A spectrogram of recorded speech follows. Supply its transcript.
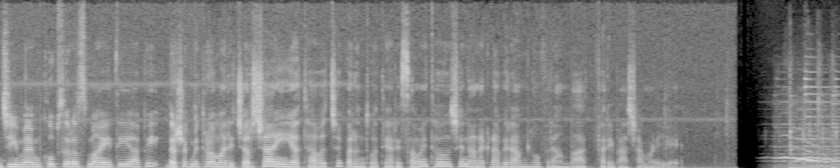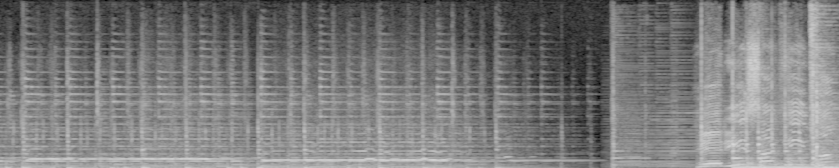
જી મેમ ખૂબ સરસ માહિતી આપી દર્શક મિત્રો અમારી ચર્ચા અહીં યથાવત છે પરંતુ અત્યારે સમય થયો છે નાનકડા વિરામનો વિરામ બાદ ફરી પાછા મળીએ हेरी सखी मंगल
